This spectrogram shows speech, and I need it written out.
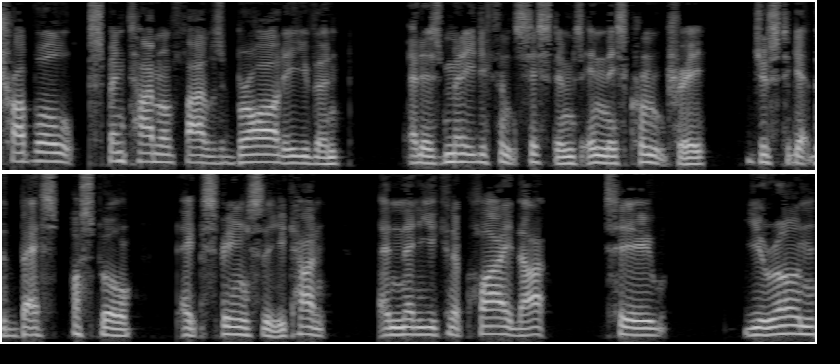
travel, spend time on farms abroad even, and as many different systems in this country just to get the best possible experience that you can. And then you can apply that to your own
